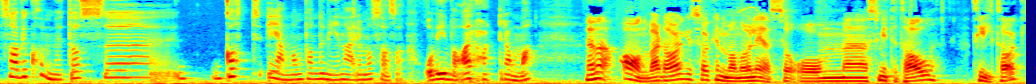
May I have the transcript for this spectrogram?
så har vi kommet oss eh, godt gjennom pandemien her i Moss, altså. Og vi var hardt ramma. Men annenhver dag så kunne man jo lese om smittetall, tiltak.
